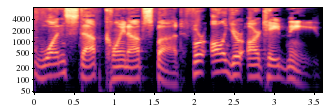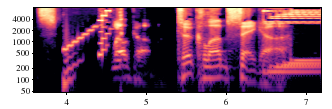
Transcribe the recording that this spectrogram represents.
One stop coin op spot for all your arcade needs. Welcome to Club Sega.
